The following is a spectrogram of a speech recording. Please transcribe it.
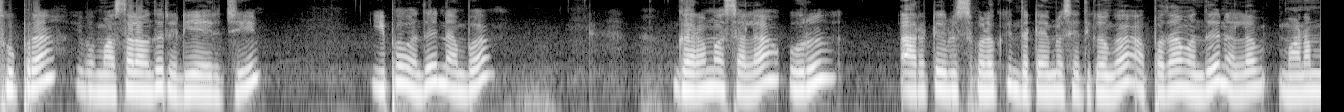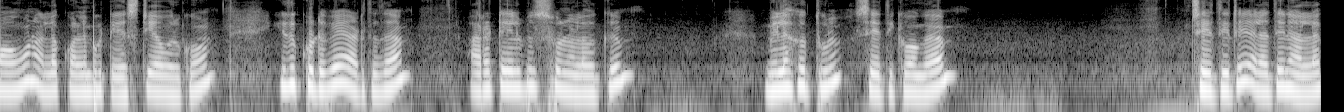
சூப்பராக இப்போ மசாலா வந்து ரெடி ஆயிடுச்சு இப்போ வந்து நம்ம கரம் மசாலா ஒரு அரை டேபிள் ஸ்பூன் அளவுக்கு இந்த டைமில் சேர்த்துக்கோங்க. அப்போ தான் வந்து நல்லா மணமாகவும் நல்லா குழம்புக்கு டேஸ்டியாகவும் இருக்கும். இது கூடவே அடுத்ததாக அரை டேபிள் ஸ்பூன் அளவுக்கு மிளகுத்தூள் சேர்த்திக்கோங்க. சேர்த்திட்டு எல்லாத்தையும் நல்லா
